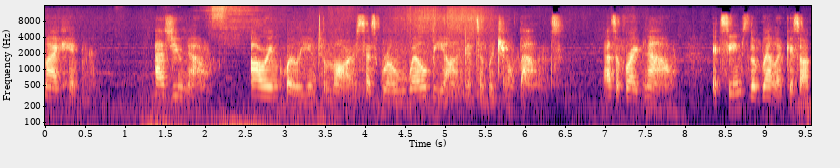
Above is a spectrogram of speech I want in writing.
my hidden? As you know, our inquiry into Mars has grown well beyond its original bounds. As of right now, it seems the relic is our...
